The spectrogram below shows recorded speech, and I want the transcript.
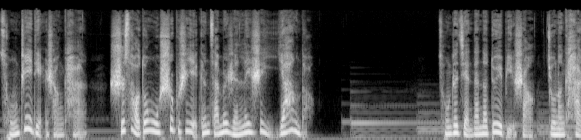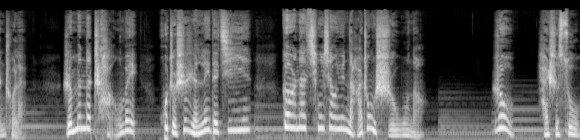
从这点上看，食草动物是不是也跟咱们人类是一样的？从这简单的对比上就能看出来，人们的肠胃或者是人类的基因，更让他倾向于哪种食物呢？肉还是素？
